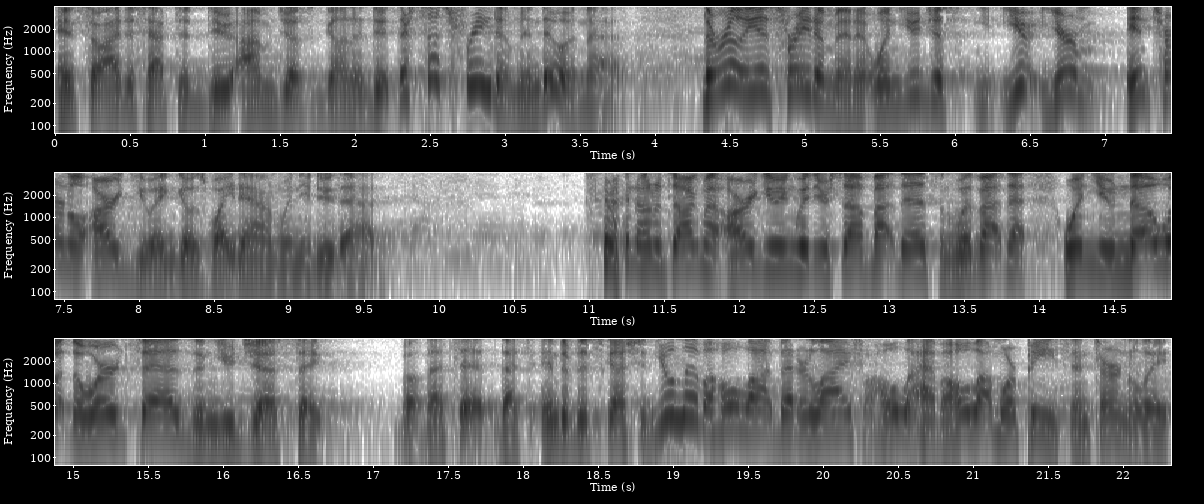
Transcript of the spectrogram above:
And so I just have to do, I'm just gonna do. There's such freedom in doing that. There really is freedom in it when you just, your, your internal arguing goes way down when you do that. you know what I'm talking about? Arguing with yourself about this and with about that. When you know what the word says and you just say, well, that's it. That's end of discussion. You'll live a whole lot better life, a whole have a whole lot more peace internally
